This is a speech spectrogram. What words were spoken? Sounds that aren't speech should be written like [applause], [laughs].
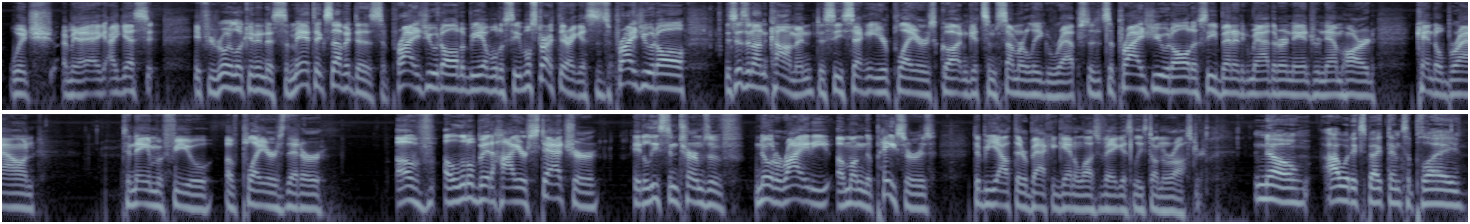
which I mean, I, I, guess if you're really looking into semantics of it, does it surprise you at all to be able to see? We'll start there, I guess. Does it surprise you at all? This isn't uncommon to see second year players go out and get some summer league reps. Does it surprise you at all to see Bennedict Mather and Andrew Nembhard, Kendall Brown, to name a few of players that are of a little bit higher stature, at least in terms of notoriety among the Pacers, to be out there back again in Las Vegas, at least on the roster? No, I would expect them to play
